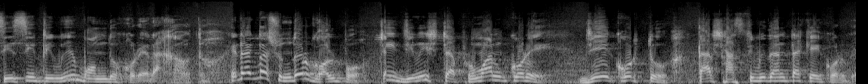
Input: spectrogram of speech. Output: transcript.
সিসিটিভি বন্ধ করে রাখা হতো। এটা একটা সুন্দর গল্প। এই জিনিসটা প্রমাণ করে যে করত, তার শাস্তিবিধানটা কে করবে?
